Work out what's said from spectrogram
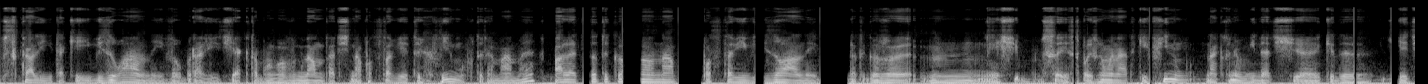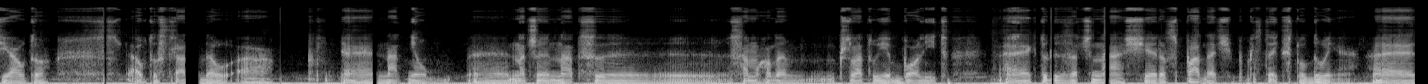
w skali takiej wizualnej wyobrazić, jak to mogło wyglądać na podstawie tych filmów, które mamy, ale to tylko na podstawie wizualnej. Dlatego, że mm, jeśli sobie spojrzymy na taki film, na którym widać, e, kiedy jedzie auto autostradą, a nad nią, e, znaczy nad e, samochodem przelatuje bolid, e, który zaczyna się rozpadać po prostu eksploduje, e,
